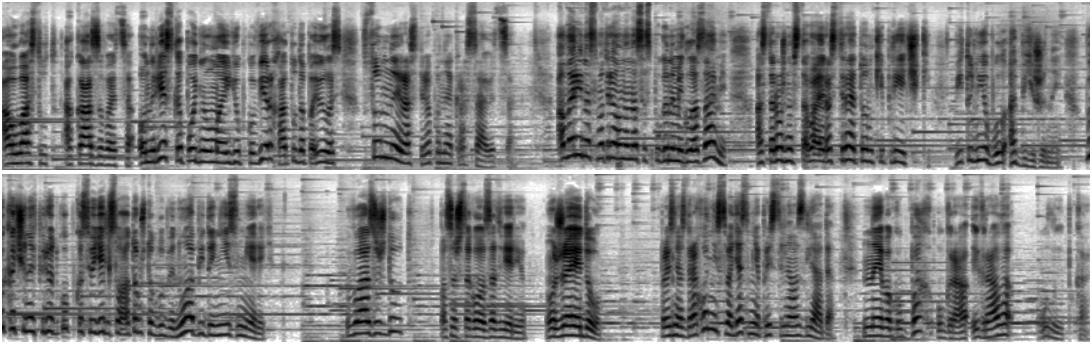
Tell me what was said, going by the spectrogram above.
А у вас тут, оказывается...» Он резко поднял мою юбку вверх, а оттуда появилась сонная и растрепанная красавица. А Ларина смотрела на нас испуганными глазами, осторожно вставая и растирая тонкие плечики. Вид у нее был обиженный. Выкачанная вперед губка свидетельствовала о том, что глубину обиды не измерить. «Вас ждут», — послышался голос за дверью. «Уже иду», произнес дракон, не сводя с меня пристального взгляда. На его губах угра... играла улыбка.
